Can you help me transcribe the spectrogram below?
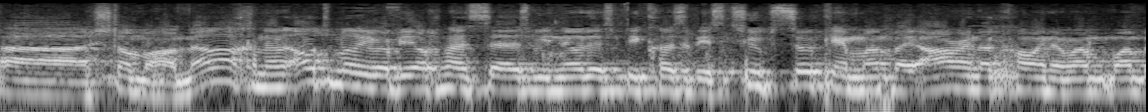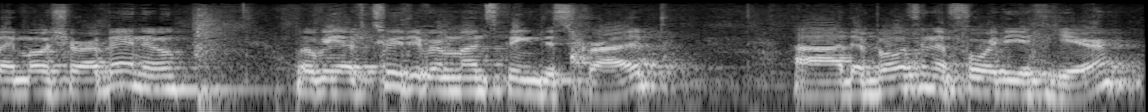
uh, Shlomo HaMelech, and then ultimately Rabbi Yochanan says we know this because of these two psukim, one by Aaron Cohen and one, one by Moshe Rabbeinu, where we have two different months being described. Uh, they're both in the 40th year,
